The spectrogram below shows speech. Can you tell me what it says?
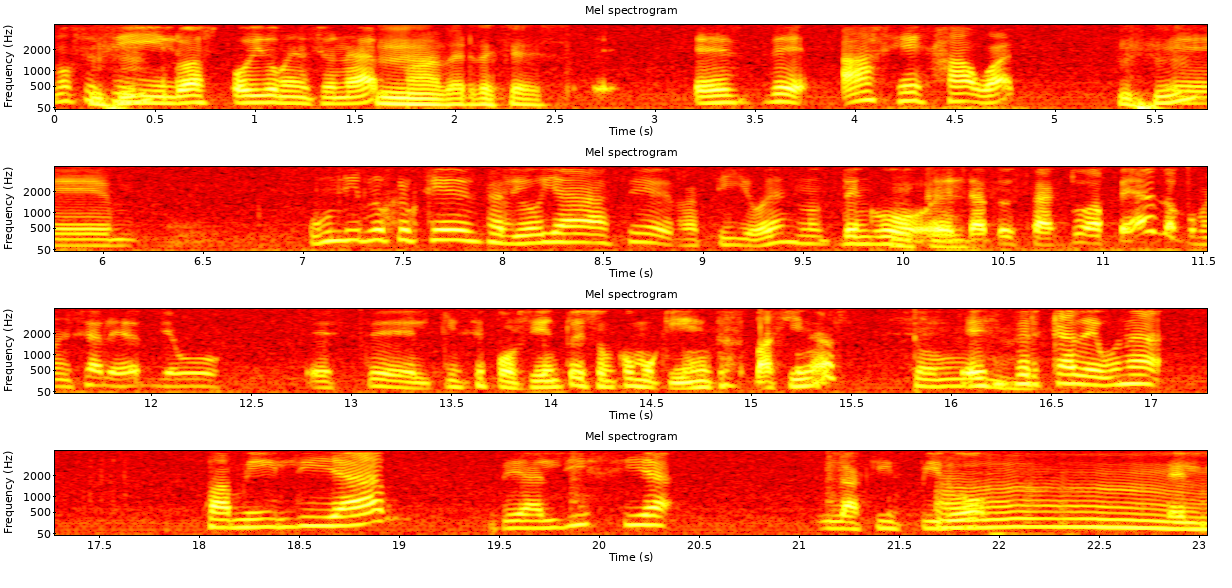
No sé si lo has oído mencionar. No, a ver, ¿de qué es? Es de A.G. Howard. Eh, un libro creo que salió ya hace ratillo, ¿eh? No tengo el dato exacto. Apenas lo comencé a leer. Llevo este el 15% y son como 500 páginas. Toma. Es acerca de una familiar de Alicia, la que inspiró Ah. el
